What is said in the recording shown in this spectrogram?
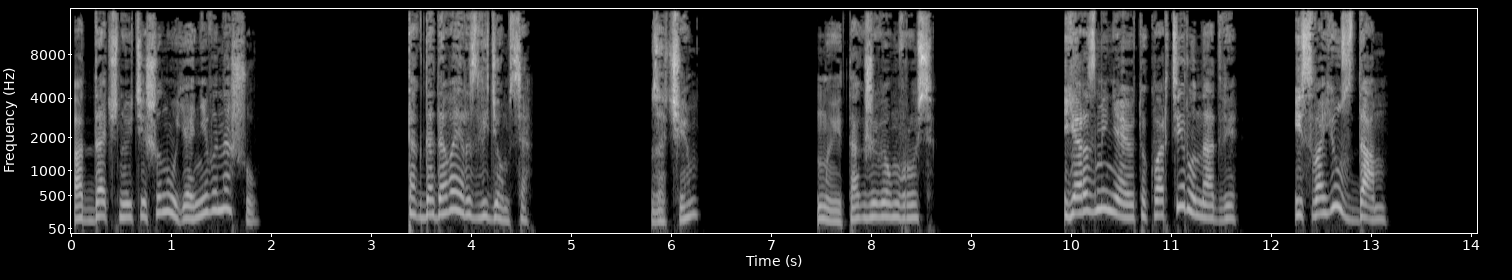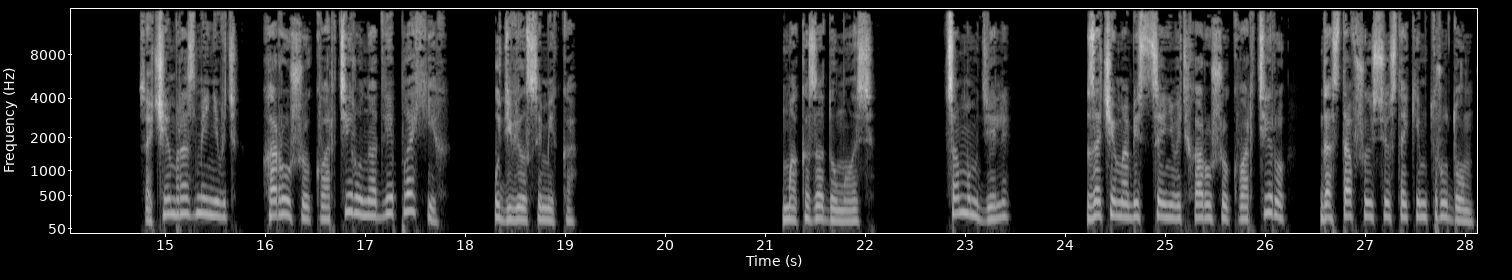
Отдачную тишину я не выношу. Тогда давай разведемся. Зачем? Мы и так живем врозь. Я разменяю эту квартиру на две и свою сдам. Зачем разменивать хорошую квартиру на две плохих? Удивился Мика. Мака задумалась. В самом деле, зачем обесценивать хорошую квартиру, доставшуюся с таким трудом?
